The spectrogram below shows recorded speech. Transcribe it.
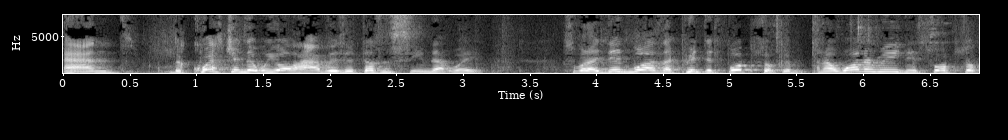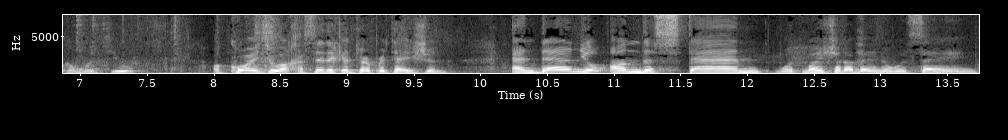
And the question that we all have is, it doesn't seem that way. So what I did was I printed four psukim, and I want to read these four psukim with you, according to a Hasidic interpretation, and then you'll understand what Moshe Rabbeinu was saying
